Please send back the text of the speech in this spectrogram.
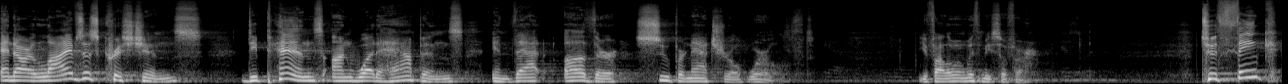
And our lives as Christians depends on what happens in that other supernatural world. You following with me so far? To think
